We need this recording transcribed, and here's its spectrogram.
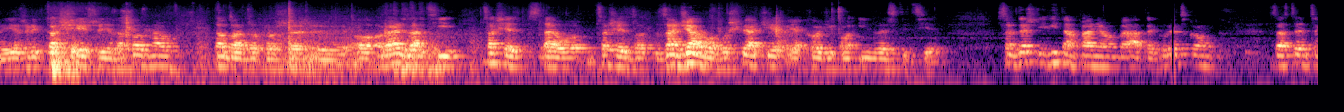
e, jeżeli ktoś się jeszcze nie zapoznał, to bardzo proszę e, o realizacji co się stało, co się za- zadziało w oświacie, jak chodzi o inwestycje. Serdecznie witam Panią Beatę Górecką, zastępcę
